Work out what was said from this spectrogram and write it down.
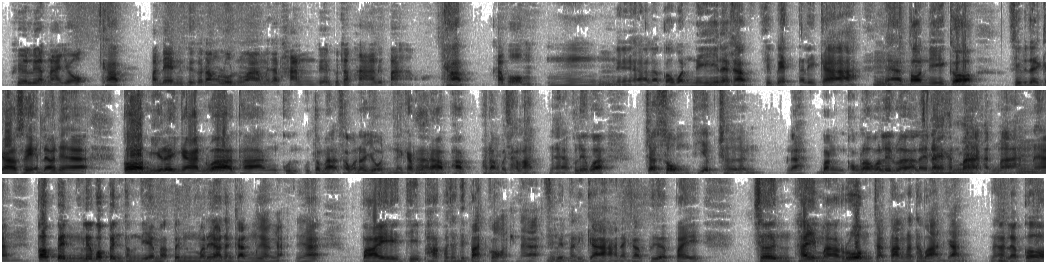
เพื่อเลือกนายกครับ ประเด็นคือก็ต้องลุ้นว่ามันจะทันเดือนพฤษภาหรือเปล่าครับ ครับผมอืมอืมเนี่ยฮะแล้วก็วันนี้นะครับ 11นาฬิกาอืมนะฮะตอนนี้ก็11นาฬิกาเศษแล้วเนี่ยฮะก็มีรายงานว่าทางคุณอุตตมะสาวนายนนะครับครับหัวหน้าพักพลังประชารัฐนะฮะเขาเรียกว่าจะส่งเทียบเชิญนะบางของเราก็เรียกว่าอะไรนะแห่ขันหมากแขันหมากอืมนะฮะก็เป็นเรียกว่าเป็นธรรมเนียมอะเป็นมารยาททางการเมืองอะนะฮะไปที่พักประชาธิปัตย์ก่อนนะฮะ11นาฬิกานะครับเพื่อไปเชิญให้มาร่วมจัดตั้งรัฐบาลกันนะแล้วก็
